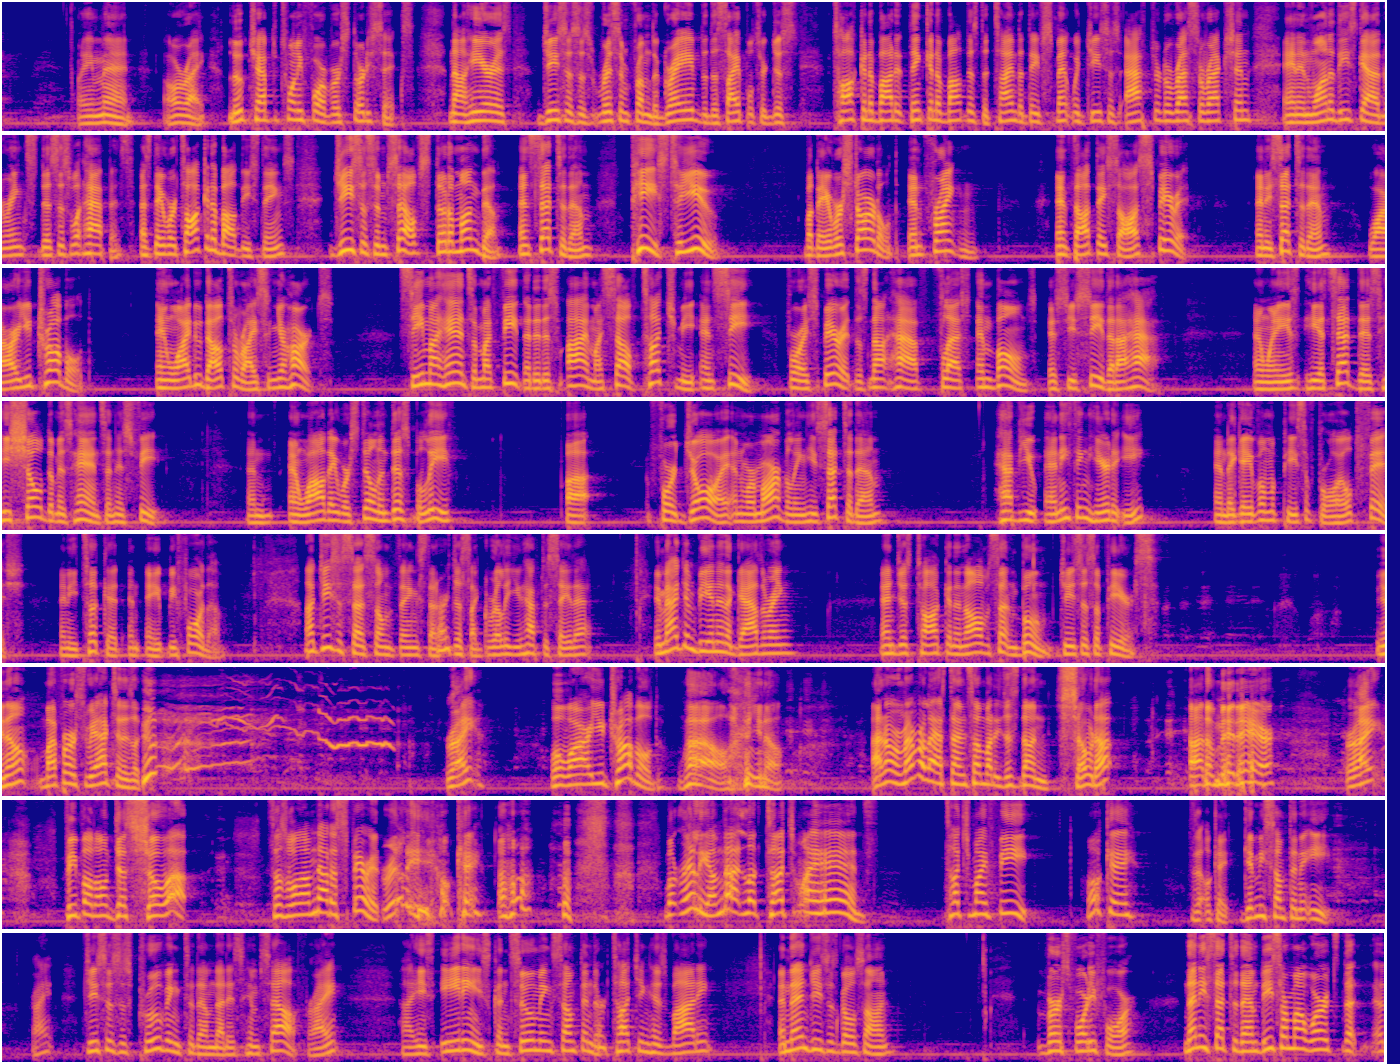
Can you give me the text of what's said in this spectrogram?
Amen. All right. Luke chapter 24, verse 36. Now, here is Jesus is risen from the grave. The disciples are just talking about it, thinking about this, the time that they've spent with Jesus after the resurrection. And in one of these gatherings, this is what happens. As they were talking about these things, Jesus himself stood among them and said to them, Peace to you. But they were startled and frightened and thought they saw a spirit. And he said to them, Why are you troubled? And why do doubts arise in your hearts? See my hands and my feet, that it is I myself. Touch me and see. For a spirit does not have flesh and bones, as you see that I have. And when he, he had said this, he showed them his hands and his feet. And, and while they were still in disbelief, uh, for joy and were marveling, he said to them, Have you anything here to eat? And they gave him a piece of broiled fish. And he took it and ate before them. Now, Jesus says some things that are just like, Really? You have to say that? Imagine being in a gathering and just talking, and all of a sudden, boom, Jesus appears. You know, my first reaction is like, right? Well, why are you troubled? Well, you know, I don't remember last time somebody just done showed up out of midair, right? People don't just show up. Says, well, I'm not a spirit. Really? Okay. Uh-huh. but really, I'm not. Look, touch my hands. Touch my feet. Okay. Okay, give me something to eat, right? Jesus is proving to them that it's himself, right? Uh, he's eating, he's consuming something, they're touching his body. And then Jesus goes on, verse 44. Then he said to them, These are my words that, uh,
